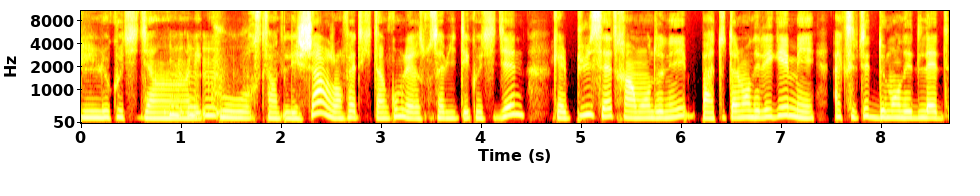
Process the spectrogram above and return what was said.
le quotidien, Mm, mm, les mm. courses, enfin les charges en fait qui t'incombent, les responsabilités quotidiennes, qu'elles puissent être à un moment donné pas totalement déléguées, mais accepter de demander de l'aide.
